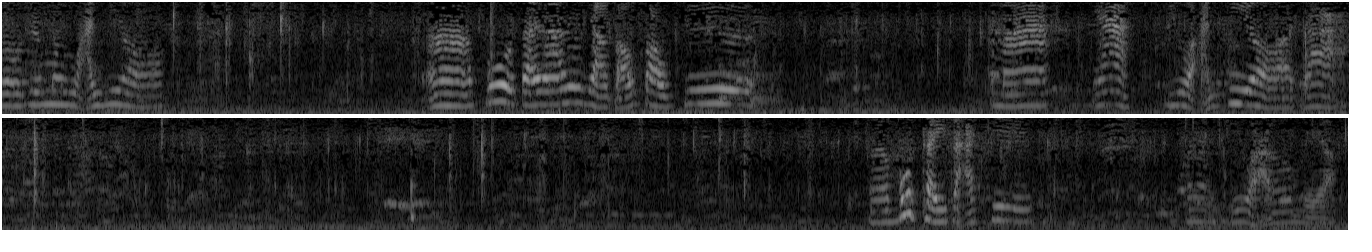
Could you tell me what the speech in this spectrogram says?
tờ cái mong ngoại gì họ à bố tay ra nó vào tổ cầu chứ mà nha đi ngoạn kia ra à bố thầy bà chi. À, chị ngoạn không được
